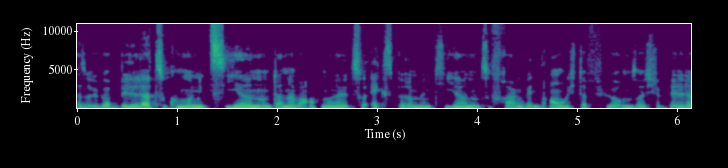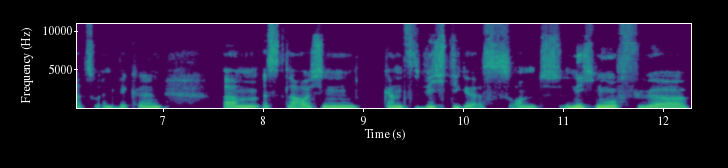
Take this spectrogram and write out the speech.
also über Bilder zu kommunizieren und dann aber auch mal zu experimentieren und zu fragen, wen brauche ich dafür, um solche Bilder zu entwickeln, ähm, ist, glaube ich, ein ganz wichtiges und nicht nur für,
